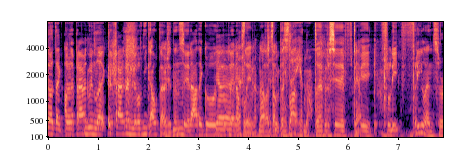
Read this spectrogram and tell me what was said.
no tak A to je, právě ten, to je právě ten milovník auta, že ten si rád jako Jo, jo, na plyn. No, Ale přesně, ta mně to je Tesla, jedno. to je prostě takový free, freelancer,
